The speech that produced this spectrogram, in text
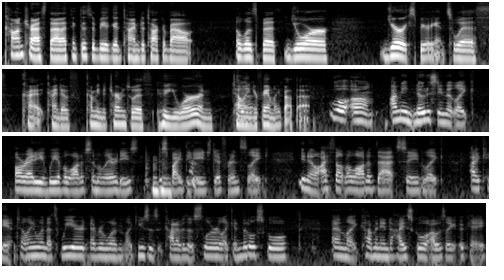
contrast that, I think this would be a good time to talk about Elizabeth your your experience with kind kind of coming to terms with who you were and telling Yeah. your family about that. Well, um, I mean, noticing that like already we have a lot of similarities Mhm. despite the age difference. Like, you know, I felt a lot of that same like I can't tell anyone that's weird. Everyone like uses it kind of as a slur like in middle school, and like coming into high school, I was like, okay,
